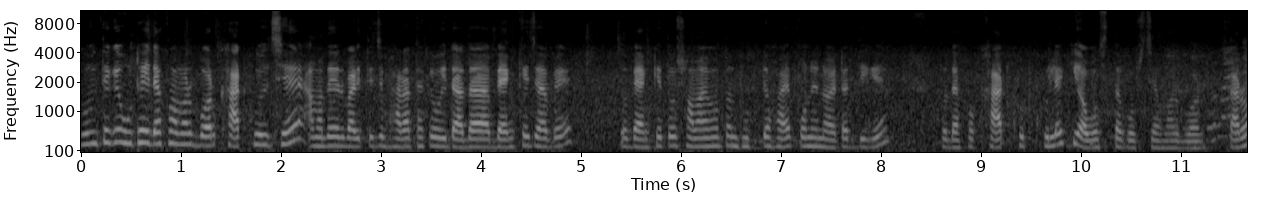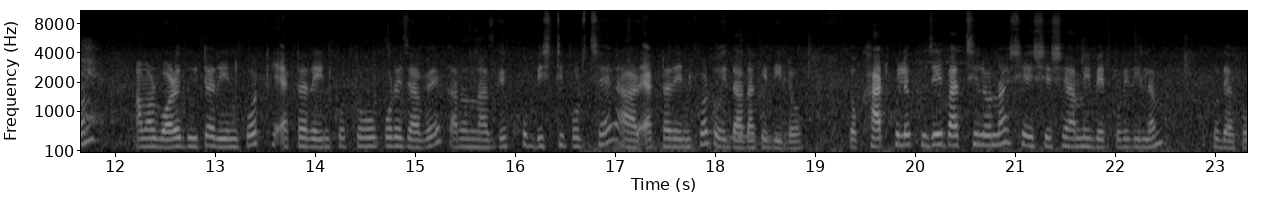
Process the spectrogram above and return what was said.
ঘুম থেকে উঠেই দেখো আমার বর খাট খুলছে। আমাদের বাড়িতে যে ভাড়া থাকে, ওই দাদা ব্যাংকে যাবে। তো ব্যাংকে তো সময় মতন ঢুকতে হয় পৌনে নয়টার দিকে। তো দেখো খাট খুট খুলে কি অবস্থা করছে আমার বর। কারণ আমার বরে দুইটা রেনকোট একটা রেনকোট তো পরে যাবে। কারণ আজকে খুব বৃষ্টি পড়ছে আর একটা রেনকোট ওই দাদাকে দিল। তো খাট খুলে খুঁজেই পাচ্ছিল না। সে শেষে আমি বের করে দিলাম। তো দেখো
